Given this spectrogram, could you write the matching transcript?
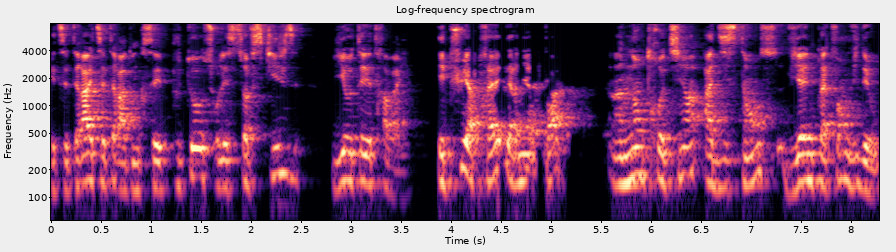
etc., etc. Donc, c'est plutôt sur les soft skills liés au télétravail. Et puis après, dernière étape, un entretien à distance via une plateforme vidéo.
